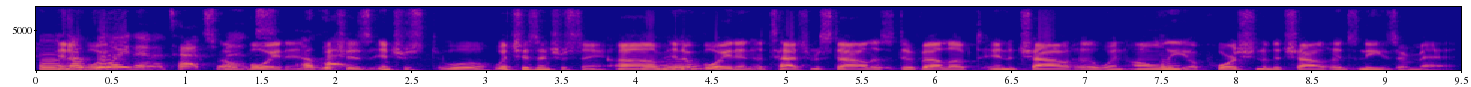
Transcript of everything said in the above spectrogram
Mm, avoidant, avoidant attachment. Avoidant, okay. which is interesting. Well, which is interesting. Um, mm-hmm. An avoidant attachment style is developed in a childhood when only mm. a portion of the childhood's needs are met.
